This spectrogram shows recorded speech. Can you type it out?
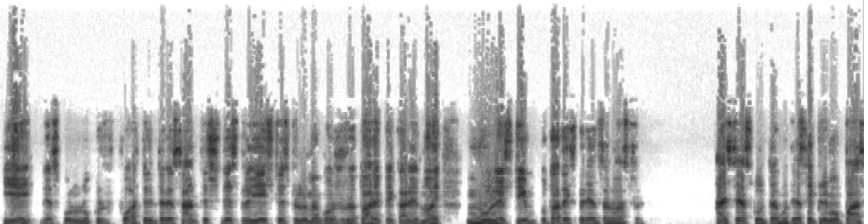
ei ne spun lucruri foarte interesante și despre ei și despre lumea înconjurătoare pe care noi nu le știm cu toată experiența noastră. Hai să-i ascultăm. Asta e primul pas.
